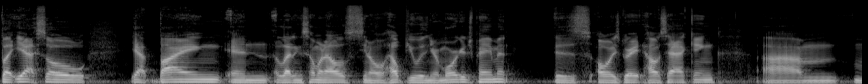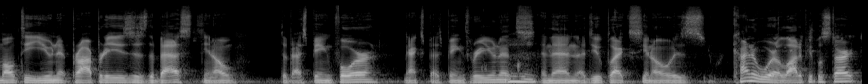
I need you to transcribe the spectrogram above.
But yeah, so yeah, buying and letting someone else, you know, help you with your mortgage payment is always great. House hacking, um, multi-unit properties is the best. You know, the best being four, next best being three units, and then a duplex. You know, is kind of where a lot of people start.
